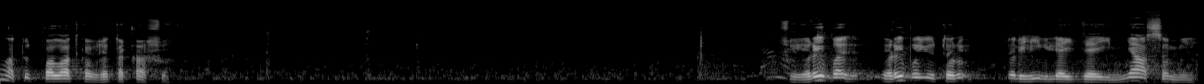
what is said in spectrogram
Ну, а тут палатка вже така, що. Що і риба, рибою торгівля йде, і м'ясом, і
